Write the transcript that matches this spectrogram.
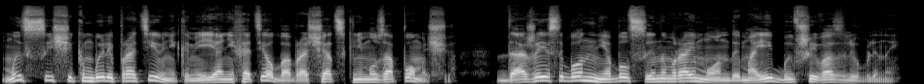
мы с сыщиком были противниками, и я не хотел бы обращаться к нему за помощью, даже если бы он не был сыном Раймонды, моей бывшей возлюбленной.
